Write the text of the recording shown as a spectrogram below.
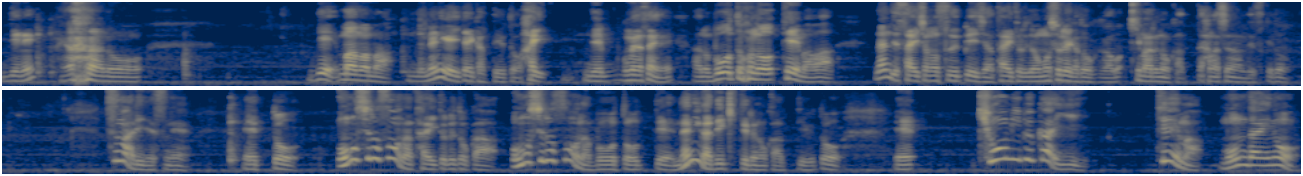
でね あのでまあまあまあで何が言いたいかっていうとはい。でごめんなさいね。あの冒頭のテーマはなんで最初の数ページはタイトルで面白いかどうかが決まるのかって話なんですけどつまりですねえっと面白そうなタイトルとか面白そうな冒頭って何ができてるのかっていうとえ興味深いテーマ問題の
